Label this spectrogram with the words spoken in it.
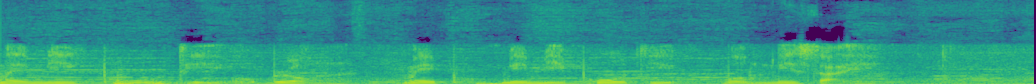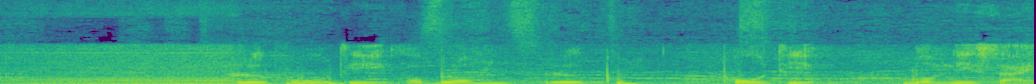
ไม่มีผู้ที่อบรม ไม่ไม่มีผู้ที่บ่มนิสัย หรือผู้ที่อบรมหรือผู้ที่บ่มนิสัย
